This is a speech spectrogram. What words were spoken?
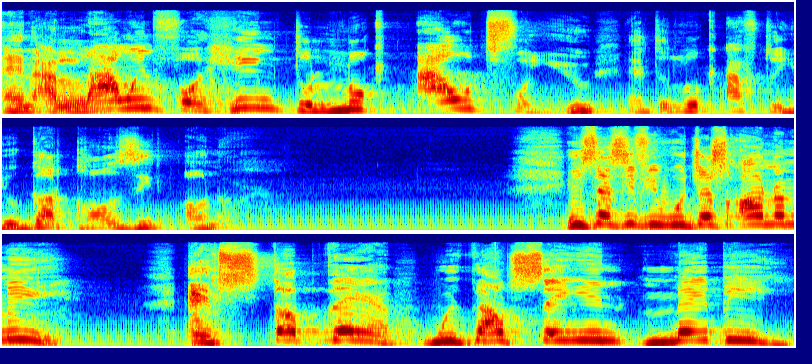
and allowing for Him to look out for you and to look after you. God calls it honor. He says, if you would just honor me and stop there without saying maybe.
